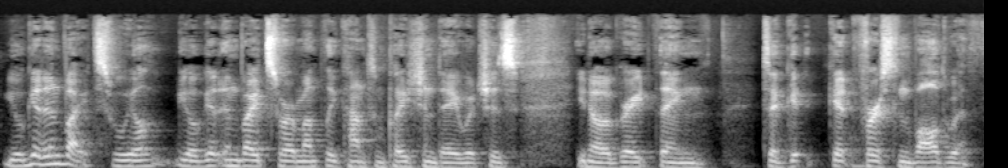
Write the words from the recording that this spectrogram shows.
you'll get invites. We'll you'll get invites to our monthly contemplation day, which is, you know, a great thing to get, get first involved with.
